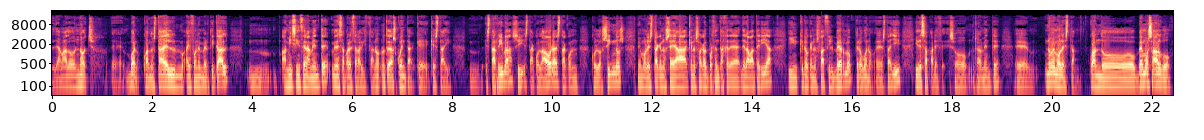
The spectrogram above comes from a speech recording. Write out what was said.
el llamado notch. Bueno, cuando está el iPhone en vertical, Mm, a mí sinceramente me desaparece la vista, ¿no? No te das cuenta que, está ahí. Mm, está arriba, sí, está con la hora, está con, los signos. Me molesta que no sea, que no salga el porcentaje de, la batería y creo que no es fácil verlo, pero bueno, está allí y desaparece. Eso realmente eh, no me molesta. Cuando vemos algo,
